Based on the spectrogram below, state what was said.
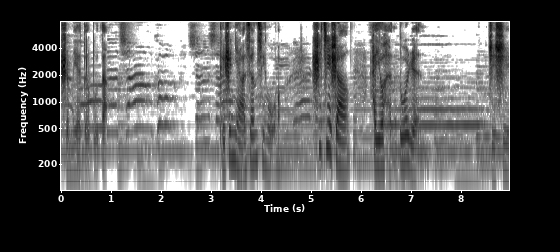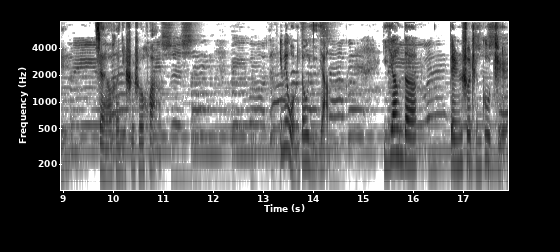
什么也得不到。可是你要相信我，世界上还有很多人，只是想要和你说说话，因为我们都一样，一样的被人说成固执，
